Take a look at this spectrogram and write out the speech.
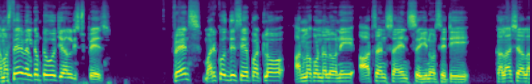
నమస్తే welcome to journalist page. Friends మరికొద్ది సేపట్లో హన్మకొండలోని ఆర్ట్స్ అండ్ సైన్స్ యూనివర్సిటీ కళాశాల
